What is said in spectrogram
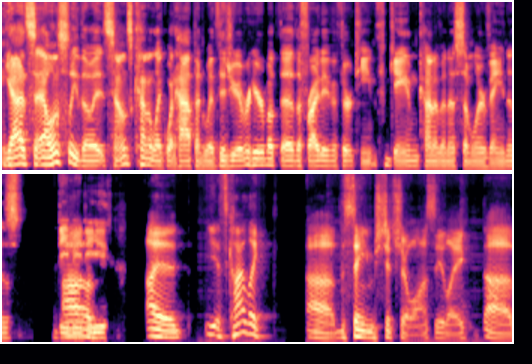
yeah, it's honestly though, it sounds kind of like what happened with. Did you ever hear about the the Friday the Thirteenth game, kind of in a similar vein as DBD? Um, I it's kind of like uh the same shit show honestly like uh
